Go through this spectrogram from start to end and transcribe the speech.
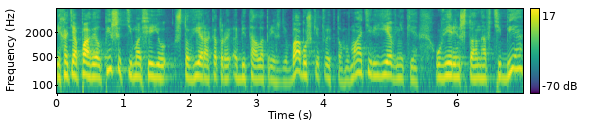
И хотя Павел пишет Тимофею, что вера, которая обитала прежде в бабушке твоей, потом в матери Евнике, уверен, что она в тебе,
